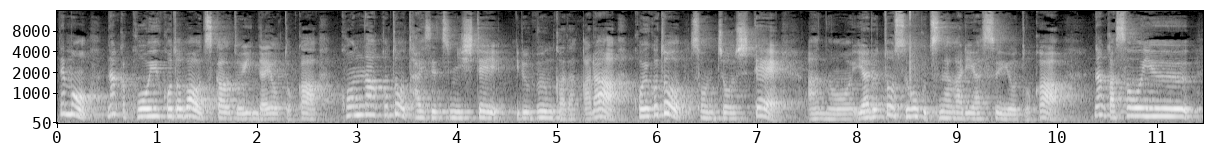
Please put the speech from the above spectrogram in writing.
でもなんかこういう言葉を使うといいんだよとかこんなことを大切にしている文化だからこういうことを尊重してあのやるとすごくつながりやすいよとかなんかそういう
